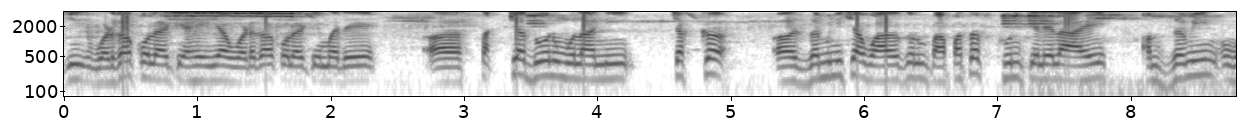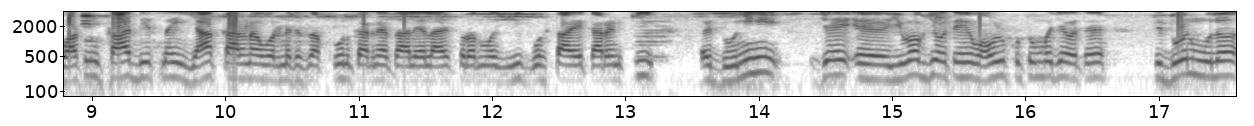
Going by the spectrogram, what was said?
जी वडगाव कोलाटी आहे या वडगाव कोलाटीमध्ये सख्ख्या दोन मुलांनी चक्क जमिनीच्या वादातून बापाचाच खून केलेला आहे. जमीन वाटून का देत नाही या कारणावरनं त्याचा खून करण्यात आलेला आहे. सर्वात मोठी ही गोष्ट आहे कारण की दोन्हीही दोन्ही जे युवक जे होते हे वाहुळ कुटुंब जे होते ते दोन मुलं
